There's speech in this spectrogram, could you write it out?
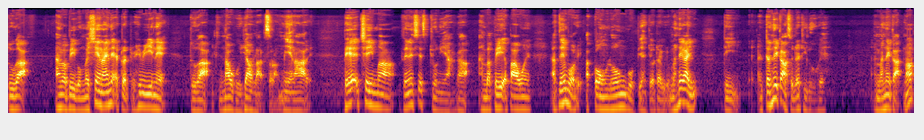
သူက MVP ကိုမရှင်နိုင်တဲ့အတွက်တဖြည်းဖြည်းနဲ့သူကနောက်ကိုရောက်လာတယ်ဆိုတော့မြင်လာတယ်ဘယ်အချိန်မှာ Vinicius Junior က MVP အပါဝင်အသင်းပေါ်တွေအကုန်လုံးကိုပြန်ကြော်တက်ပြီးမနှစ်ကဒီတစ်နှစ်ကဆိုတဲ့ဒီလိုပဲမနှစ်ကနော်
